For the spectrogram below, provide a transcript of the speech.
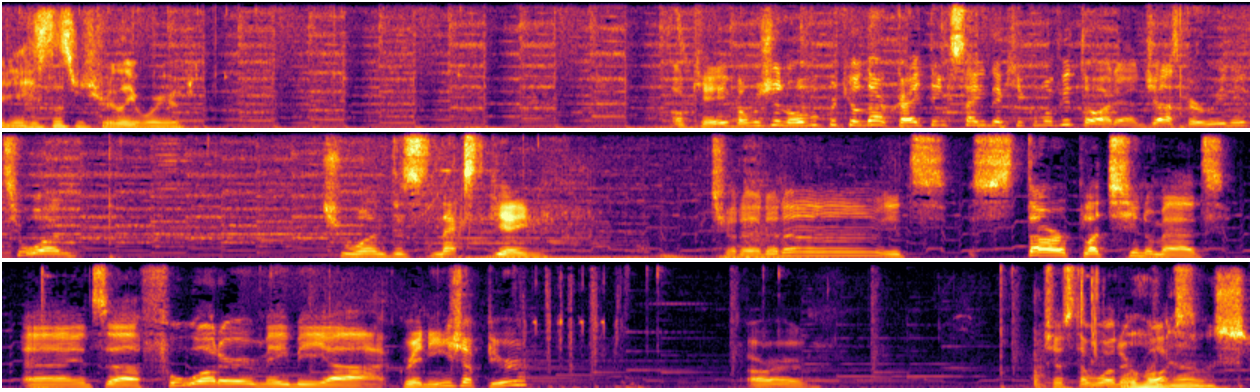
But yeah, his list was really weird. Ok, vamos de novo porque o Darkrai tem que sair daqui com uma vitória. Jesper, we need to win. To win this next game. It's Star Platinum Ad. Uh, it's a full water, maybe a Greninja pure? Or just a water Well, who box? knows?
